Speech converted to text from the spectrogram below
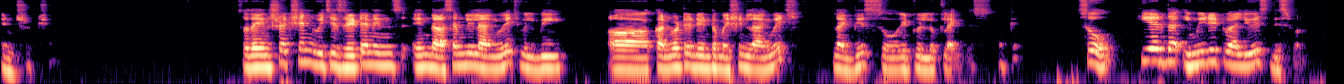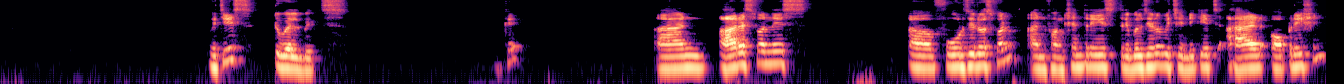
instruction. So the instruction which is written in in the assembly language will be uh, converted into machine language like this so it will look like this okay? So here the immediate value is this one which is 12 bits. Okay. And rs1 is uh, 401 and function 3 is 000 which indicates add operation.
